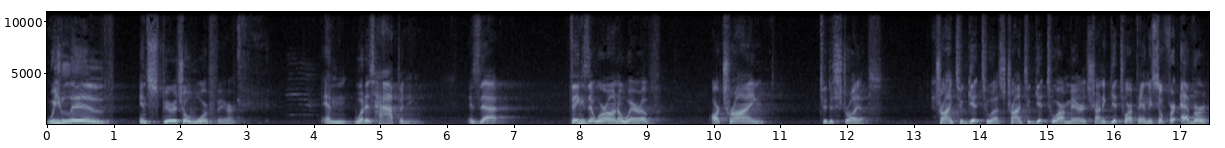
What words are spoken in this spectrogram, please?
We live in spiritual warfare and what is happening is that things that we're unaware of are trying to destroy us, trying to get to us, trying to get to our marriage, trying to get to our family. So, forever,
